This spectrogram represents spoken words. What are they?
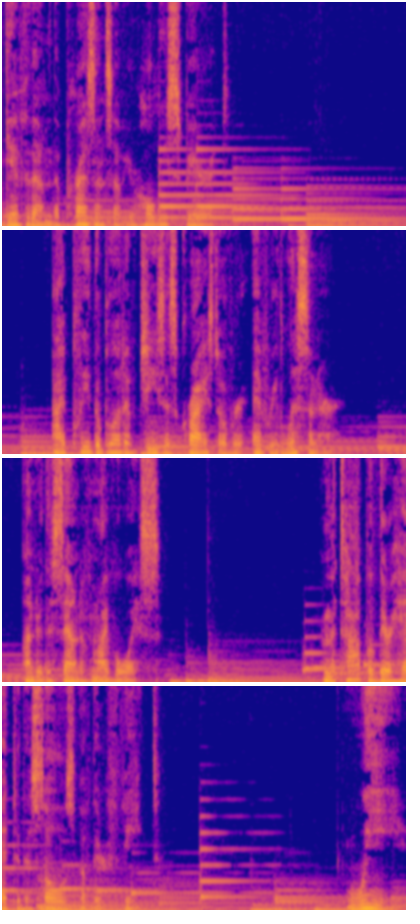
Give them the presence of your Holy Spirit. I plead the blood of Jesus Christ over every listener under the sound of my voice, from the top of their head to the soles of their feet. We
